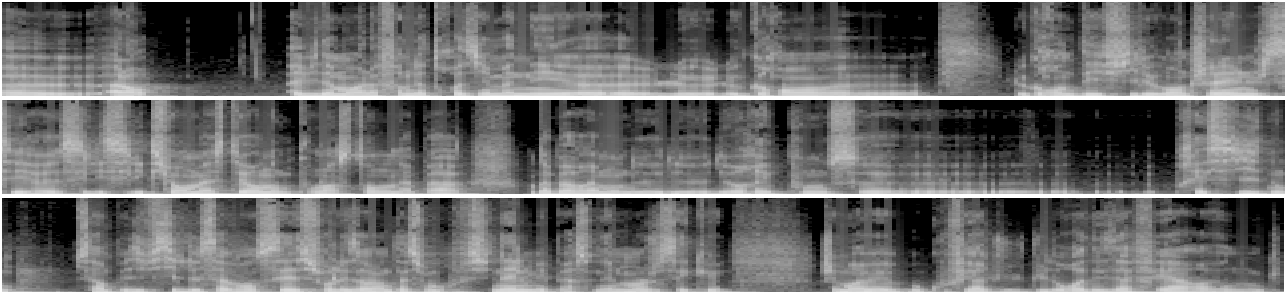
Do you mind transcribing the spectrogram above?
Euh, Alors, évidemment, à la fin de la troisième année, euh, le, le, grand, euh, le grand défi, le grand challenge, c'est, euh, c'est les sélections en master. Donc, pour l'instant, on n'a pas, on n'a pas vraiment de, de, de réponse euh, précise. Donc, c'est un peu difficile de s'avancer sur les orientations professionnelles. Mais personnellement, je sais que j'aimerais beaucoup faire du, du droit des affaires. Donc,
